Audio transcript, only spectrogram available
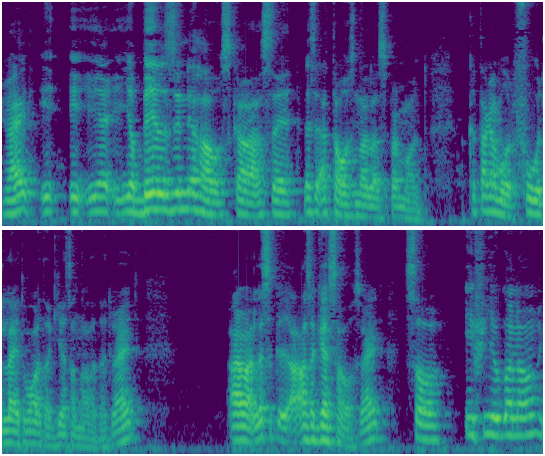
right? It, it, your bills in the house cost, say, let's say a thousand dollars per month. We're talking about food, light, water, gas, and all that, right? All right, let's as a guest house, right? So if you're gonna,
